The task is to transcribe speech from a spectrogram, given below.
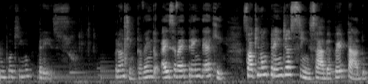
um pouquinho preso. Prontinho, tá vendo? Aí você vai prender aqui. Só que não prende assim, sabe? Apertado.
